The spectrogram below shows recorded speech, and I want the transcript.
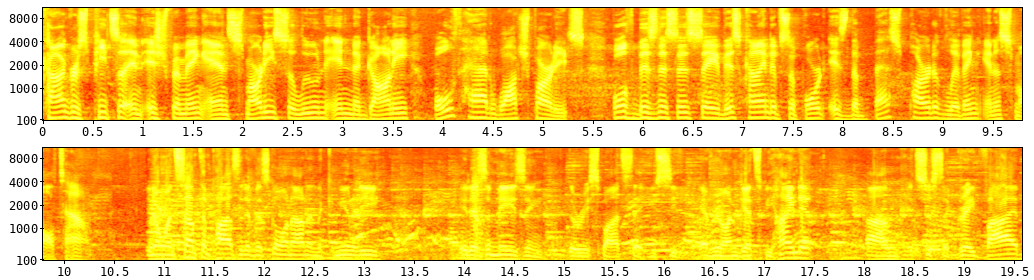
Congress Pizza in Ishpeming and Smarty's Saloon in Negaunee both had watch parties. Both businesses say this kind of support is the best part of living in a small town. You know, when something positive is going on in the community, it is amazing the response that you see. Everyone gets behind it. Um, it's just a great vibe,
